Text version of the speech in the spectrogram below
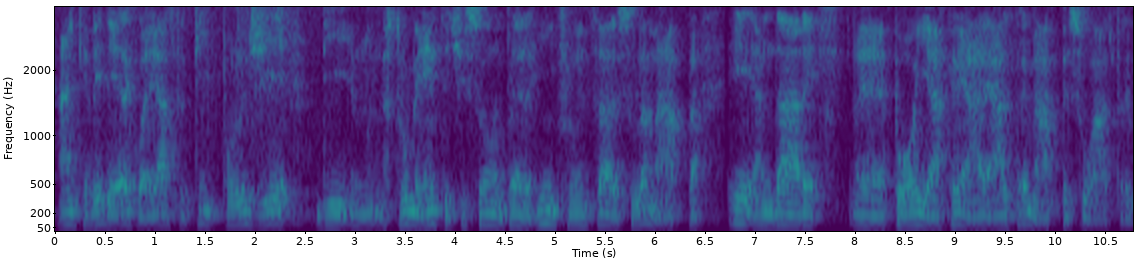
anche vedere quali altre tipologie di mh, strumenti ci sono per influenzare sulla mappa e andare eh, poi a creare altre mappe su altre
